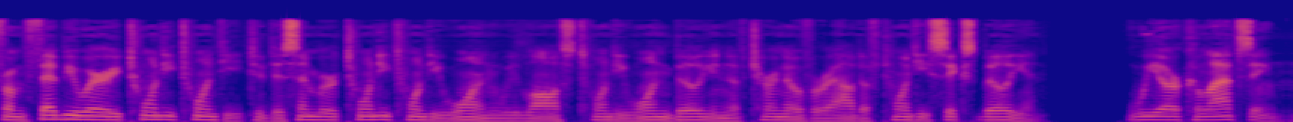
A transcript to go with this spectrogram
From February 2020 to December 2021 we lost 21 billion of turnover out of 26 billion. We are collapsing.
